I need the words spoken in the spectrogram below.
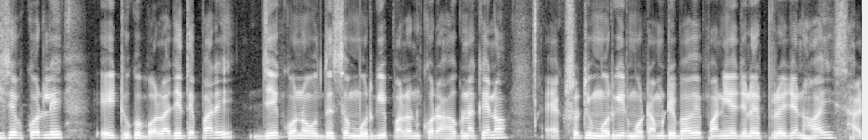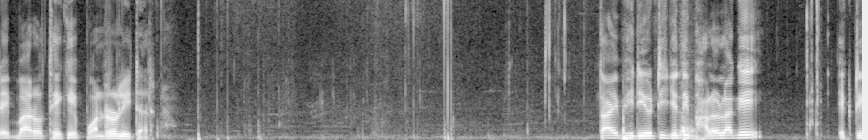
হিসেব করলে এইটুকু বলা যেতে পারে যে, কোনো উদ্দেশ্য মুরগি পালন করা হোক না কেন, একশোটি মুরগির মোটামুটিভাবে পানীয় জলের প্রয়োজন হয় সাড়ে বারো থেকে পনেরো লিটার। তাই ভিডিওটি যদি ভালো লাগে, একটি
